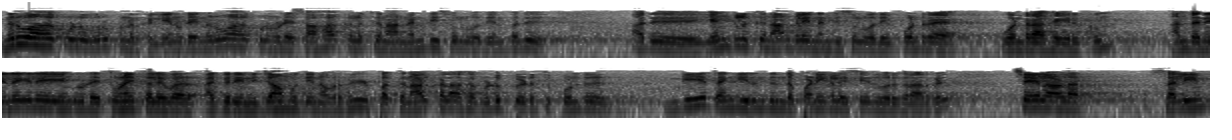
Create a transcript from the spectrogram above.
நிர்வாக குழு உறுப்பினர்கள் என்னுடைய நிர்வாக குழுனுடைய சகாக்களுக்கு நான் நன்றி சொல்வது என்பது அது எங்களுக்கு நாங்களே நன்றி சொல்வதை போன்ற ஒன்றாக இருக்கும். அந்த நிலையிலே எங்களுடைய துணைத் தலைவர் அக்ரி நிஜாமுதீன் அவர்கள் பத்து நாட்களாக விடுப்பு எடுத்துக்கொண்டு இங்கேயே தங்கியிருந்து இந்த பணிகளை செய்து வருகிறார்கள். செயலாளர் சலீம்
